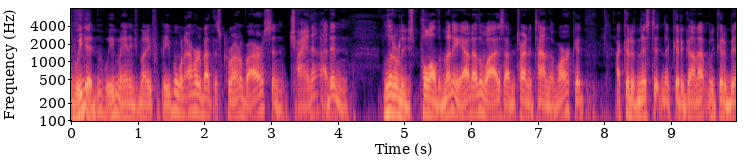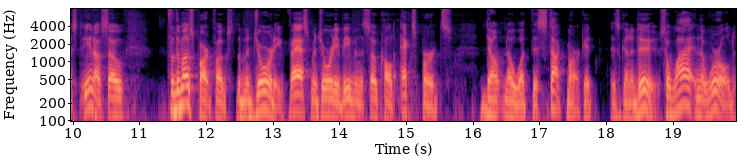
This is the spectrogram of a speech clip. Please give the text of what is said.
we didn't. We manage money for people. When I heard about this coronavirus in China, I didn't literally just pull all the money out. Otherwise, I'm trying to time the market. I could have missed it and it could have gone up and we could have missed, you know, so for the most part, folks, the majority, vast majority of even the so-called experts don't know what this stock market is going to do. So why in the world,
